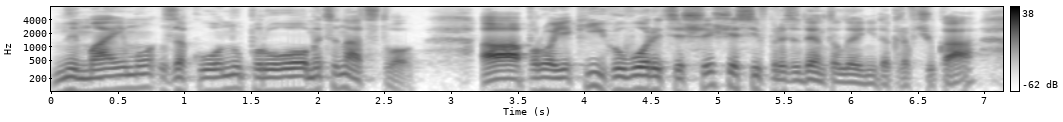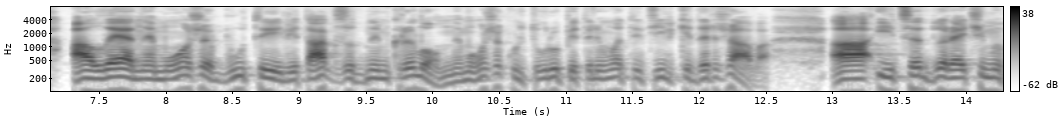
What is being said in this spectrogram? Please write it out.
не маємо закону про меценатство. про який говориться ще з часів президента Леоніда Кравчука, але не може бути літак з одним крилом, не може культуру підтримувати тільки держава. І це, до речі, ми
